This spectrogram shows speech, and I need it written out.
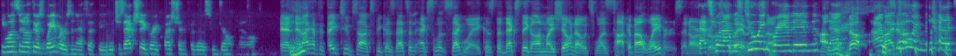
He wants to know if there's waivers in FFB, which is actually a great question for those who don't know. And mm-hmm. and I have to thank Tube Socks because that's an excellent segue. Because the next thing on my show notes was talk about waivers and our. That's what I was waivers, doing, so. Brandon. Uh, no, I was I doing that.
